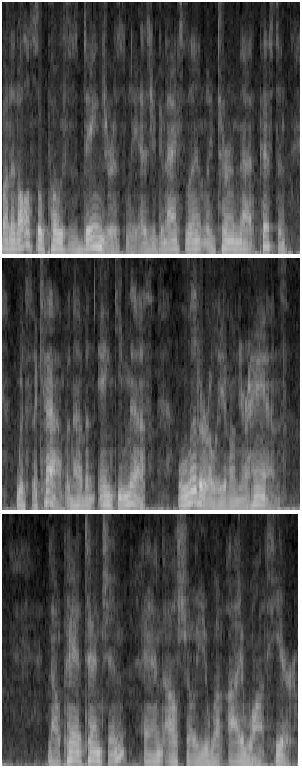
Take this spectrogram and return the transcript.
but it also posts dangerously as you can accidentally turn that piston with the cap and have an inky mess literally on your hands. Now pay attention and I'll show you what I want here.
